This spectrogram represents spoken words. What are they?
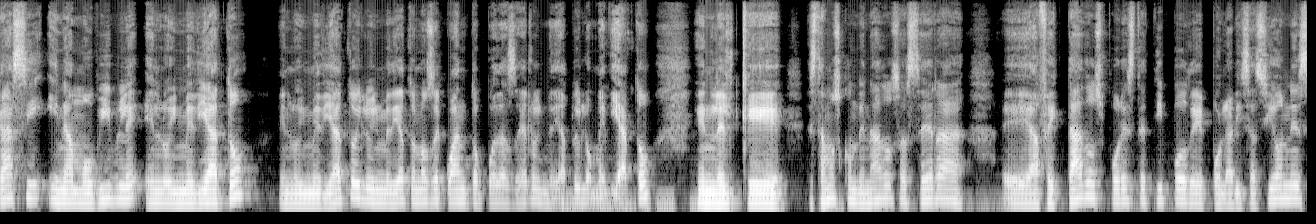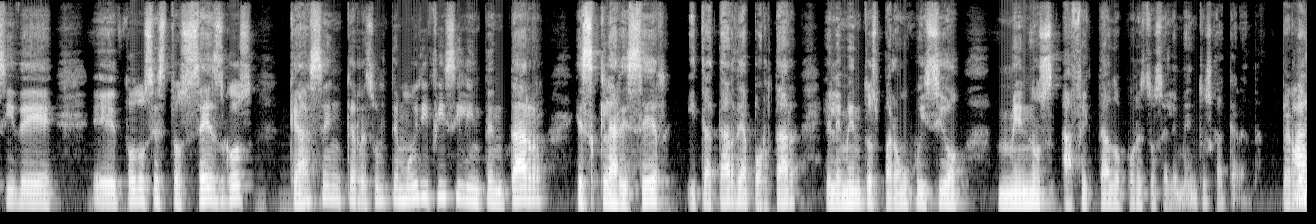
casi inamovible en lo inmediato en lo inmediato y lo inmediato no sé cuánto puede ser, lo inmediato y lo inmediato, en el que estamos condenados a ser eh, afectados por este tipo de polarizaciones y de eh, todos estos sesgos que hacen que resulte muy difícil intentar esclarecer y tratar de aportar elementos para un juicio menos afectado por estos elementos, Jacaranda. Perdón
